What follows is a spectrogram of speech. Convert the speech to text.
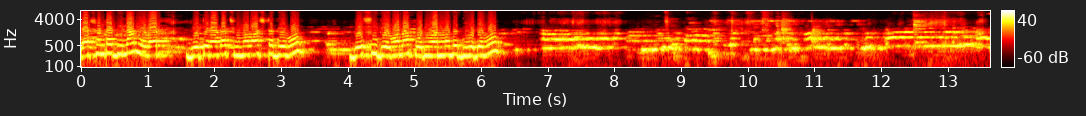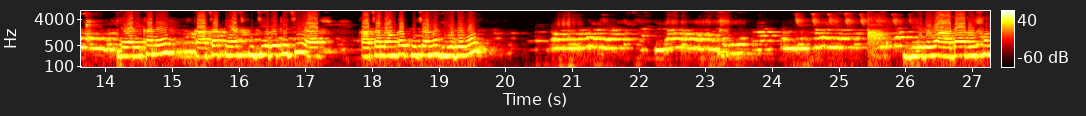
বেসনটা দিলাম, এবার বেটে রাখা চুনো মাছটা দেব। বেশি দেব না, পরিমাণ মতো দিয়ে দেব। এবার এখানে কাঁচা পেঁয়াজ কুচিয়ে রেখেছি আর কাঁচা লঙ্কা কুচানো দিয়ে দেব। দিয়ে দেবো আদা, রসুন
